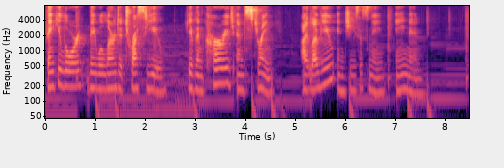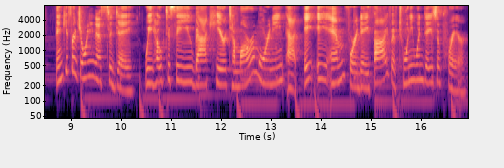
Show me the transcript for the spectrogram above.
Thank you, Lord. They will learn to trust you. Give them courage and strength. I love you in Jesus' name. Amen. Thank you for joining us today. We hope to see you back here tomorrow morning at 8 a.m. for day five of 21 days of prayer.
